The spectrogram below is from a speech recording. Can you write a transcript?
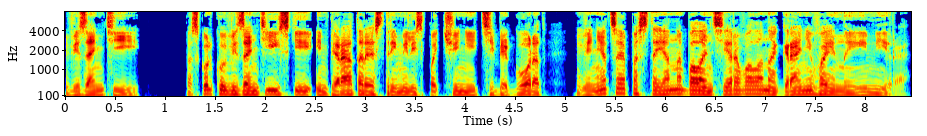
Византии. Поскольку византийские императоры стремились подчинить себе город, Венеция постоянно балансировала на грани войны и мира.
